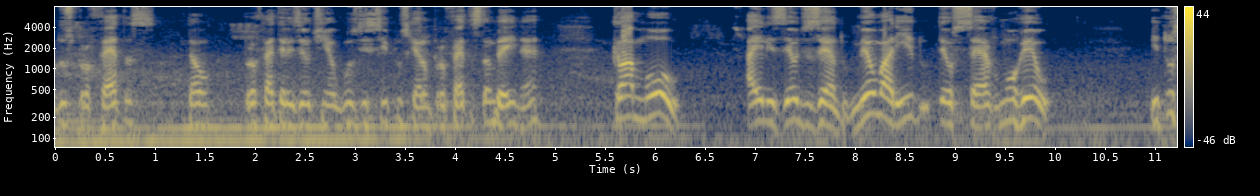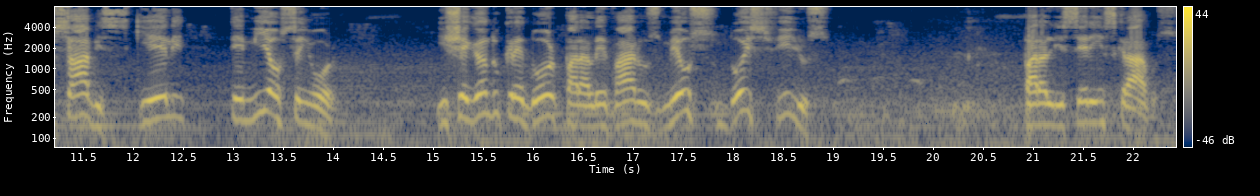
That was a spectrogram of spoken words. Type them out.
dos profetas, então profeta Eliseu tinha alguns discípulos que eram profetas também, né? Clamou a Eliseu dizendo: Meu marido, teu servo, morreu. E tu sabes que ele temia o Senhor. E chegando o credor para levar os meus dois filhos para lhe serem escravos.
